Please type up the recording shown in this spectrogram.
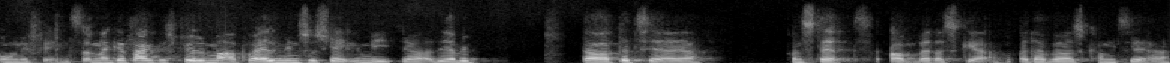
OnlyFans. Og man kan faktisk følge mig på alle mine sociale medier, og jeg vil, der opdaterer jeg konstant om, hvad der sker. Og der vil også komme til at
